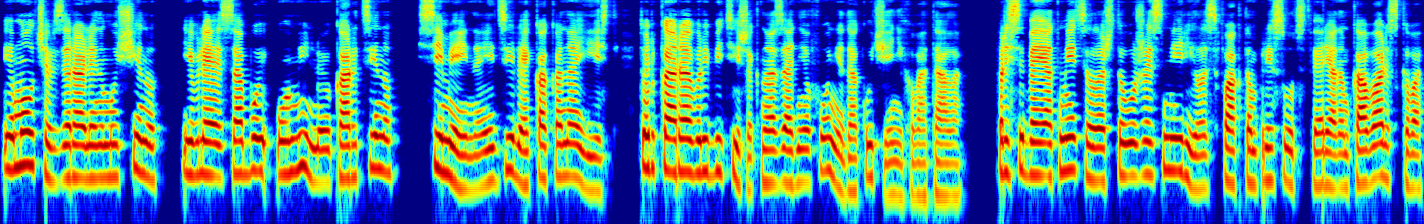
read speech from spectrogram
и молча взирали на мужчину, являя собой умильную картину семейная идиллия, как она есть, только орав ребятишек на заднем фоне до кучи не хватало. Про себя я отметила, что уже смирилась с фактом присутствия рядом Ковальского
